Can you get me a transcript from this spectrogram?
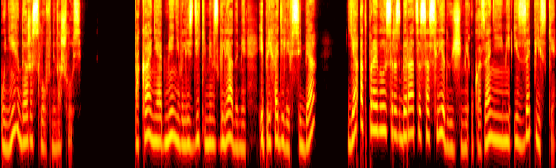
У них даже слов не нашлось. Пока они обменивались дикими взглядами и приходили в себя, я отправилась разбираться со следующими указаниями из записки,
